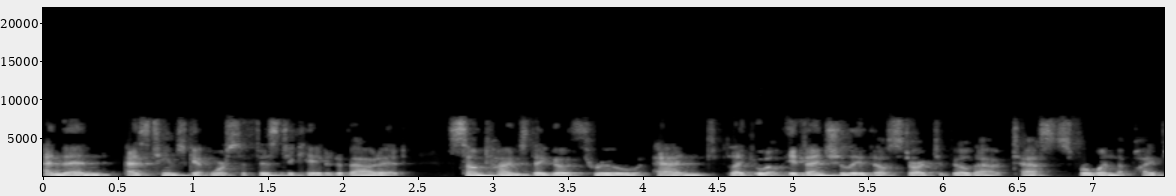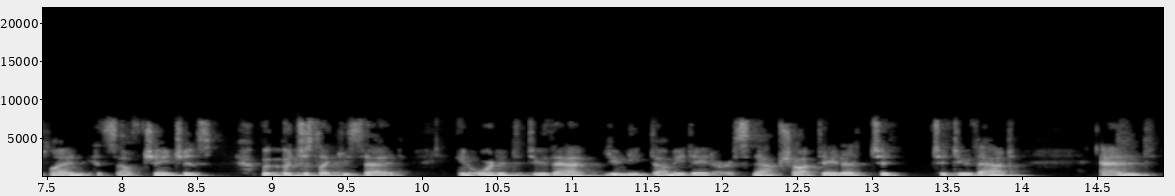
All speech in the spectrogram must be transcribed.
And then as teams get more sophisticated about it, sometimes they go through and like well eventually they'll start to build out tests for when the pipeline itself changes. But but just like you said in order to do that you need dummy data or snapshot data to to do that. And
